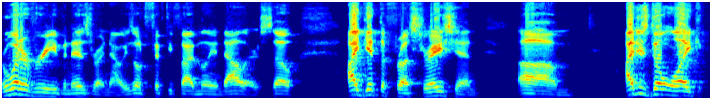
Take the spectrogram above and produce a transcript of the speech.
or whatever he even is right now. He's owed $55 million. So I get the frustration. Um, I just don't like.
